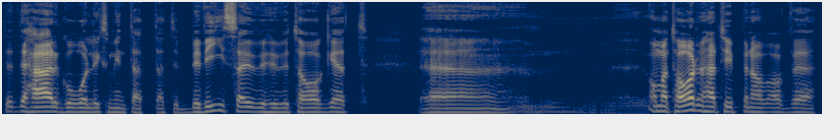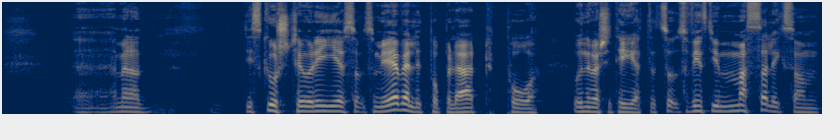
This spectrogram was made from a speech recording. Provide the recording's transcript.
det, det här går liksom inte att, att bevisa överhuvudtaget. Eh, om man tar den här typen av, av eh, eh, jag menar, diskursteorier som, som är väldigt populärt på universitetet så, så, finns det ju massa liksom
